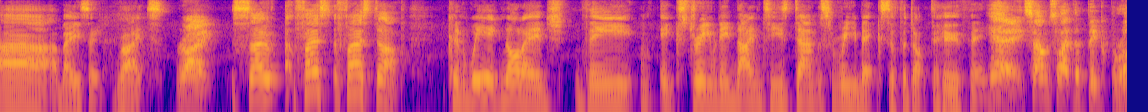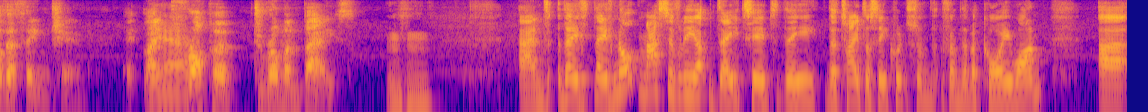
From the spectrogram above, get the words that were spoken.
Ah, amazing. Right. right. So first, first up, can we acknowledge the extremely '90s dance remix of the Doctor Who thing? Yeah, it sounds like the Big Brother theme tune. It, like Yeah. proper drum and bass. And they've they've not massively updated the the title sequence from from the McCoy one. Uh,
